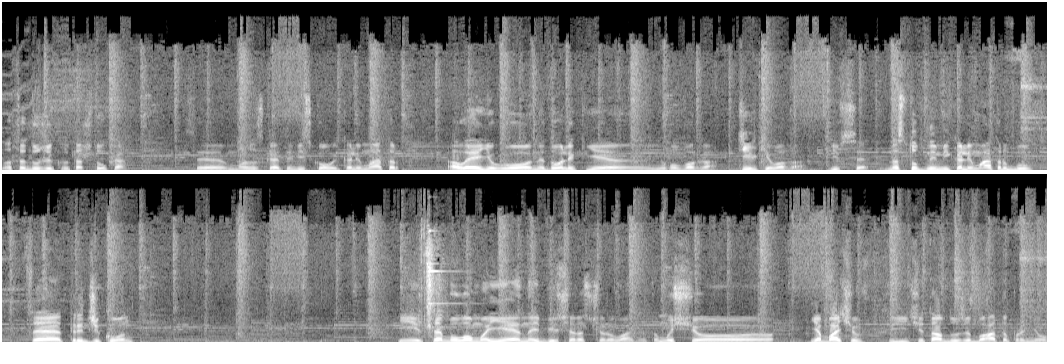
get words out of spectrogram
Ну, це дуже крута штука. Це можна сказати військовий каліматор, але його недолік є його вага, тільки вага і все. Наступний мій каліматор був це Тріджикон. І це було моє найбільше розчарування, тому що я бачив і читав дуже багато про нього.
